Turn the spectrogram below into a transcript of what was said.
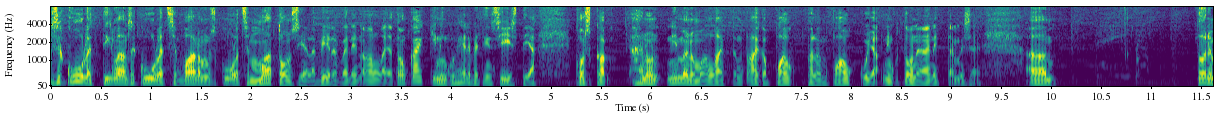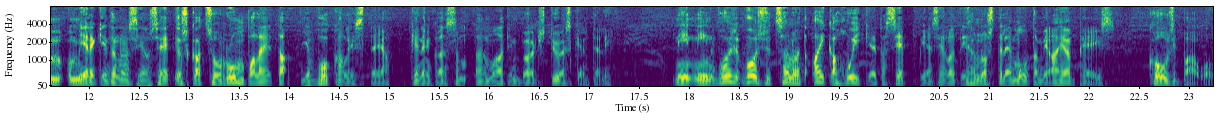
ja sä kuulet tilan, sä kuulet sen varmaan, sä kuulet sen maton siellä virvelin alla. Ja on kaikki niin kuin helvetin siistiä, koska hän on nimenomaan laittanut aika pau- paljon paukkuja niin kuin ton äänittämiseen. Ähm, toinen on mielenkiintoinen asia on se, että jos katsoo rumpaleita ja vokalisteja, kenen kanssa äh, Martin Birch työskenteli, niin, niin voisi vois nyt sanoa, että aika huikeita seppiä siellä on. Ihan nostelee muutamia Ian Pace, Cozy Powell,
